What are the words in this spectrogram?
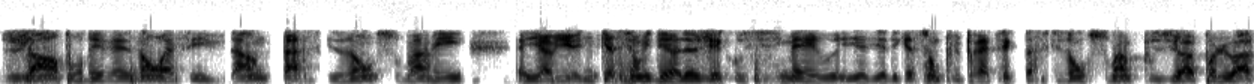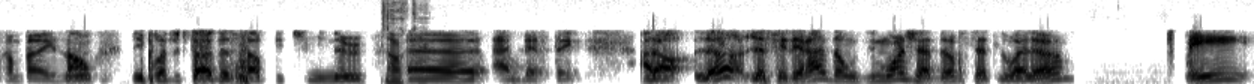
du genre pour des raisons assez évidentes parce qu'ils ont souvent des... Il y, a, une question idéologique aussi, mais il y a, des questions plus pratiques parce qu'ils ont souvent plusieurs pollueurs, comme par exemple les producteurs de sable bitumineux OK. euh, albertains. Alors là, le fédéral donc dit, moi, j'adopte cette loi-là, et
